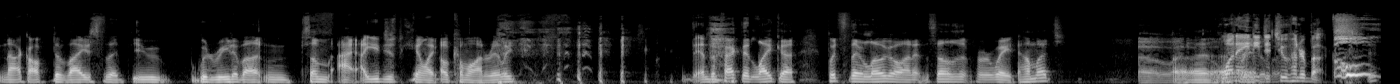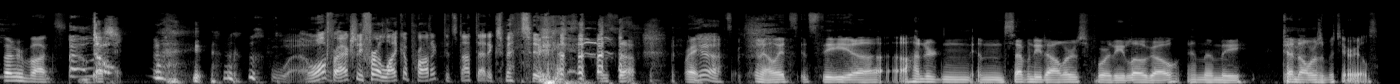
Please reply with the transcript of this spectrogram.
knockoff device that you would read about, and some, I, I you just became like, oh, come on, really? and the fact that Leica puts their logo on it and sells it for wait, how much? Oh, Uh, 180 to 200 bucks. Two hundred bucks. That's- wow. Well, for actually for a Leica product, it's not that expensive. Right. Yeah. You know, it's it's the uh, hundred and seventy dollars for the logo, and then the ten dollars in materials.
